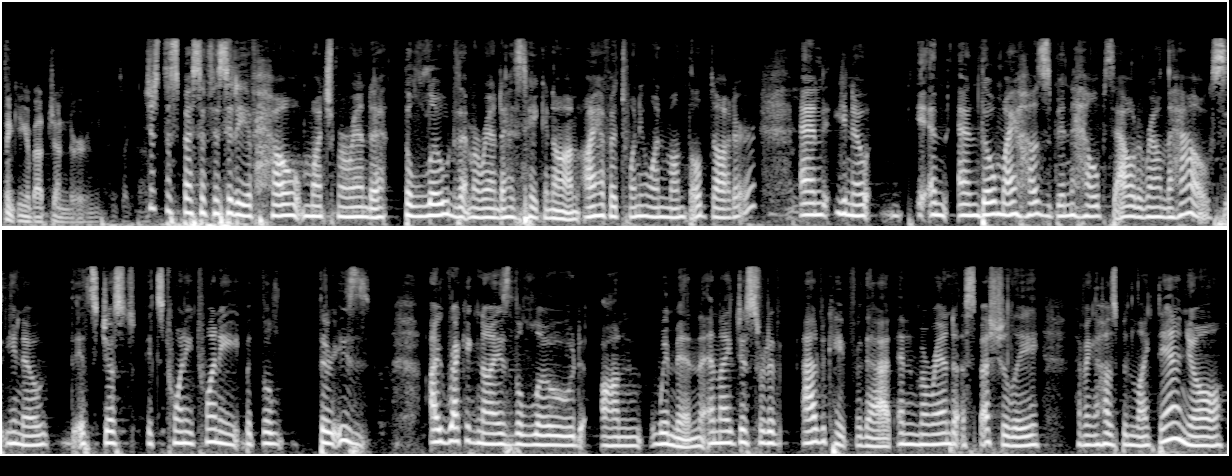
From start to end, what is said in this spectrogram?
thinking about gender and things like that? Just the specificity of how much Miranda, the load that Miranda has taken on. I have a 21 month old daughter, and you know, and and though my husband helps out around the house, you know, it's just it's 2020, but the there is. I recognize the load on women, and I just sort of advocate for that. And Miranda, especially having a husband like Daniel,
